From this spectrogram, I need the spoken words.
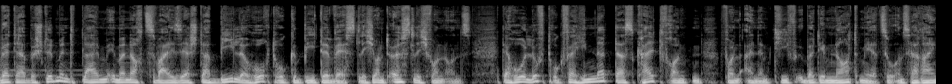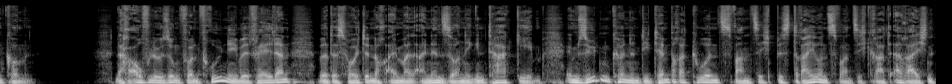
Wetterbestimmend bleiben immer noch zwei sehr stabile Hochdruckgebiete westlich und östlich von uns. Der hohe Luftdruck verhindert, dass Kaltfronten von einem Tief über dem Nordmeer zu uns hereinkommen. Nach Auflösung von Frühnebelfeldern wird es heute noch einmal einen sonnigen Tag geben. Im Süden können die Temperaturen 20 bis 23 Grad erreichen.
